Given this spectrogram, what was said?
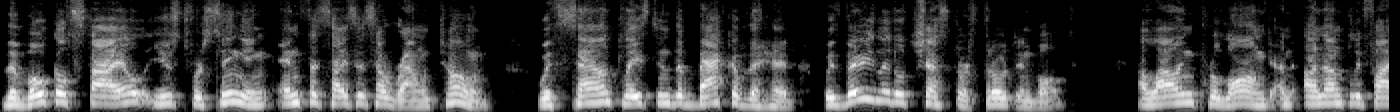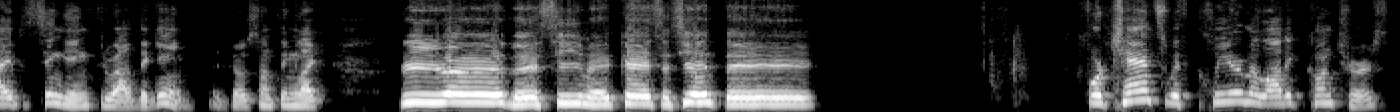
The vocal style used for singing emphasizes a round tone, with sound placed in the back of the head with very little chest or throat involved, allowing prolonged and unamplified singing throughout the game. It goes something like, decime que se siente. For chants with clear melodic contours,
